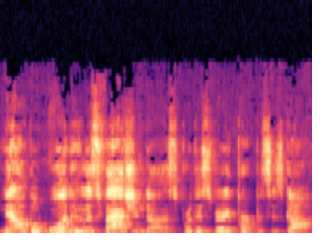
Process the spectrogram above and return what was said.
Now the one who has fashioned us for this very purpose is God.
